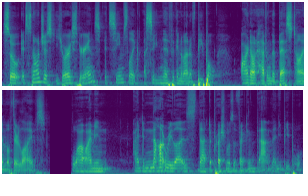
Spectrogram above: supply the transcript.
So it's not just your experience, it seems like a significant amount of people are not having the best time of their lives. Wow, I mean, I did not realize that depression was affecting that many people.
